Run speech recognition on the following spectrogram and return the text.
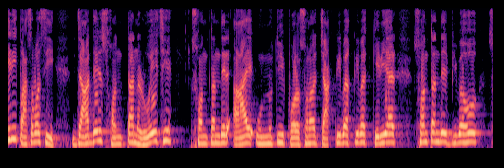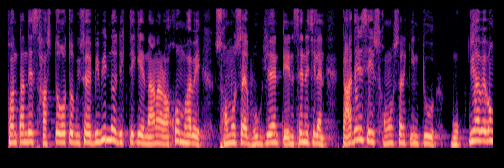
এরই পাশাপাশি যাদের সন্তান রয়েছে, সন্তানদের আয়, উন্নতি, পড়াশোনা, চাকরি বাকরি বা কেরিয়ার সন্তানদের বিবাহ, সন্তানদের স্বাস্থ্যগত বিষয়ে বিভিন্ন দিক থেকে নানা রকমভাবে সমস্যায় ভুগছিলেন টেনশনে ছিলেন, তাদের সেই সমস্যার কিন্তু মুক্তি হবে এবং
